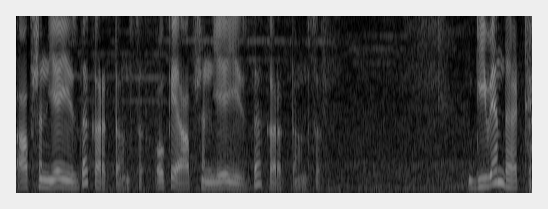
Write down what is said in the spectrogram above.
option a is the correct answer. Okay option a is the correct answer. Given that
